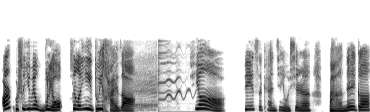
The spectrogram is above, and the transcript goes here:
而不是因为无聊生了一堆孩子。哟，第一次看见有些人把那个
